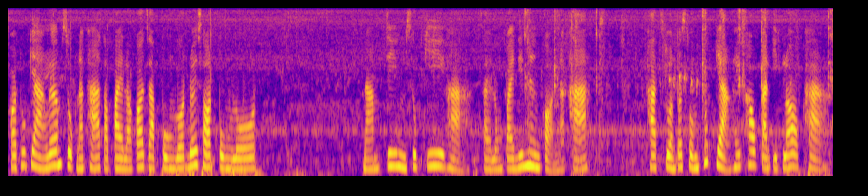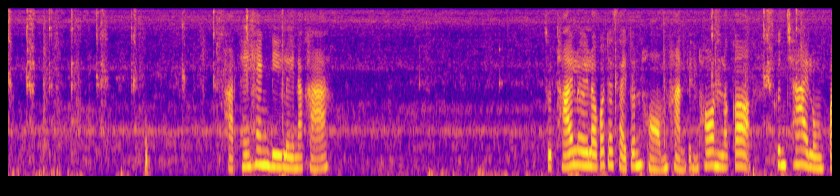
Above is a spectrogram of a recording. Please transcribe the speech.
พอทุกอย่างเริ่มสุกนะคะ ต่อไปเราก็จะปรุงรสด้วยซอสปรุงรสน้ำจิ้มซุกี้ค่ะ ใส่ลงไปนิดนึงก่อนนะคะ ผัดส่วนผสมทุกอย่างให้เข้ากันอีกรอบค่ะ ผัดให้แห้งดีเลยนะคะ สุดท้ายเลยเราก็จะใส่ต้นหอมหั่นเป็นท่อนแล้วก็ขึ้นช่ายลงไป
